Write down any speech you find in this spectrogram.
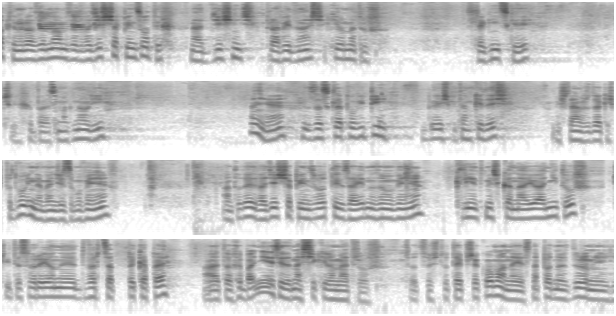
O, tym razem mam za 25 zł na 10, prawie 11 km z Legnickiej, czyli chyba z Magnoli. A nie, ze sklepu VP. Byliśmy tam kiedyś. Myślałem, że to jakieś podwójne będzie zamówienie. A tutaj 25 zł za jedno zamówienie. Klient mieszka na Joannitów, czyli to są rejony dworca PKP. Ale to chyba nie jest 11 km. To coś tutaj przekłamane jest, na pewno jest dużo mniej.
